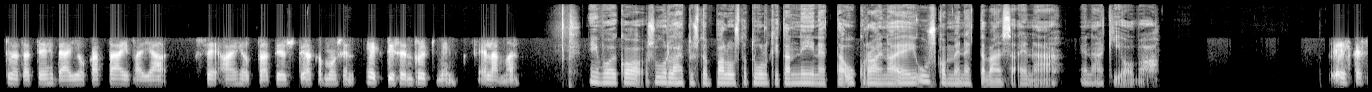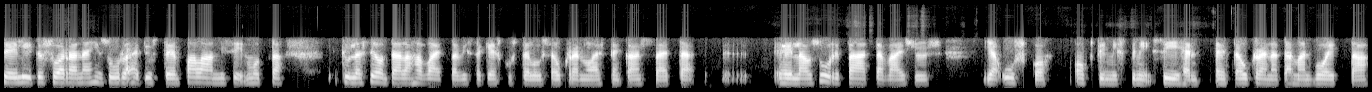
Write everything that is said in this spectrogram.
työtä tehdään joka päivä ja se aiheuttaa tietysti aikamoisen hektisen rytmin elämään. Niin voiko suurlähetystön palusta tulkita niin, että Ukraina ei usko menettävänsä enää enää Kiovaa? Ehkä se ei liity suoraan näihin suurlähetystöjen palaamisiin, mutta kyllä se on täällä havaittavissa keskusteluissa ukrainalaisten kanssa, että heillä on suuri päättäväisyys ja usko, optimismi siihen, että Ukraina tämän voittaa.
